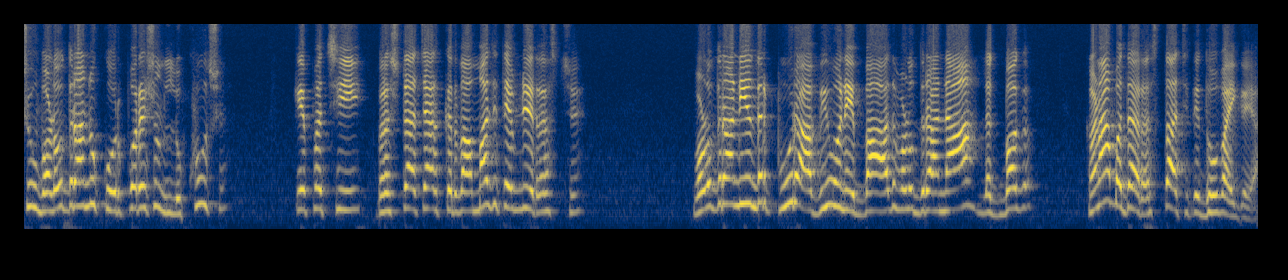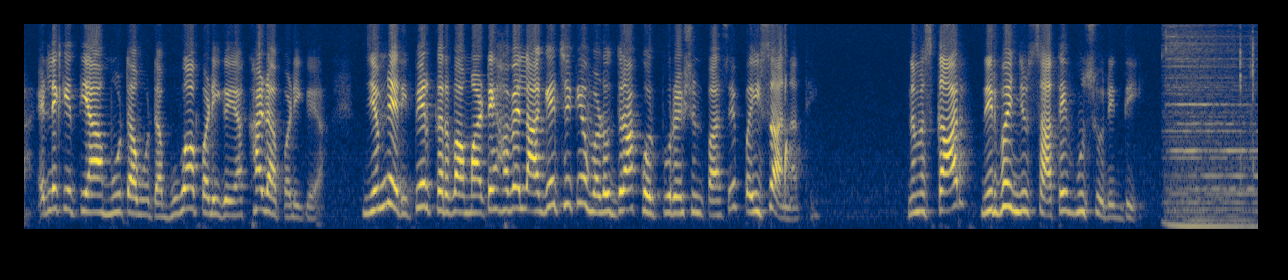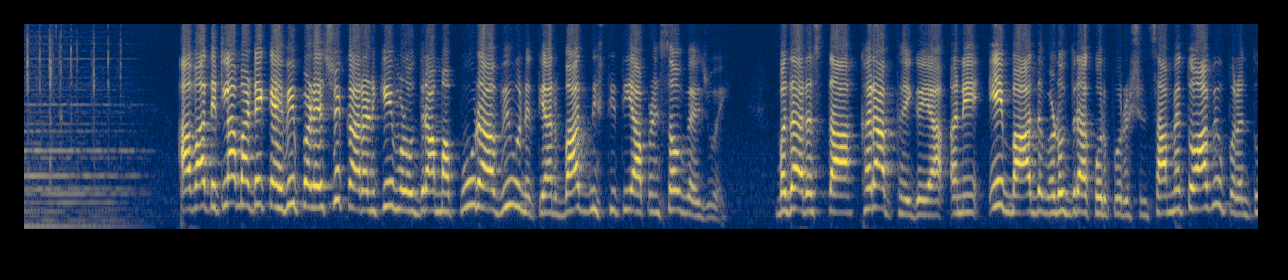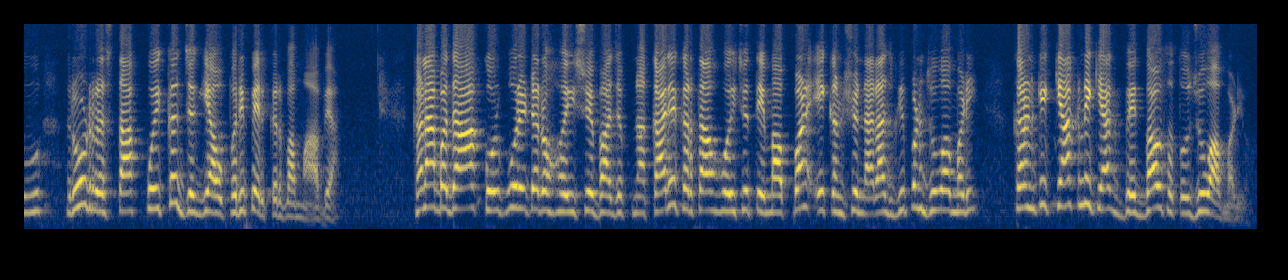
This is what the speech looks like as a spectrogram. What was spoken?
શું વડોદરાનું કોર્પોરેશન લુખું છે? કે પછી ભ્રષ્ટાચાર કરવામાં જ તેમને રસ છે? વડોદરાની અંદર પૂર આવ્યું અને બાદ વડોદરાના લગભગ ઘણા બધા રસ્તા છે તે ધોવાઈ ગયા. એટલે કે ત્યાં મોટા મોટા ભૂવા પડી ગયા, ખાડા પડી ગયા. જેમને રિપેર કરવા માટે હવે લાગે છે કે વડોદરા કોર્પોરેશન પાસે પૈસા નથી. નમસ્કાર, નિર્ભય ન્યૂઝ સાથે હું છું રિદ્ધિ. આ વાત એટલા માટે કહેવી પડે છે કારણ કે વડોદરામાં પૂર આવ્યું અને ત્યારબાદની સ્થિતિ આપણે સૌએ જોઈ. બધા રસ્તા ખરાબ થઈ ગયા અને એ બાદ વડોદરા કોર્પોરેશન સામે તો આવ્યું, પરંતુ રોડ રસ્તા કોઈક જ જગ્યા ઉપર રિપેર કરવામાં આવ્યા. ઘણા બધા કોર્પોરેટરો હોય છે, ભાજપના કાર્યકર્તા હોય છે, તેમાં પણ એક અંશે નારાજગી પણ જોવા મળી, કારણ કે ક્યાંક ને ક્યાંક ભેદભાવ થતો જોવા મળ્યો.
